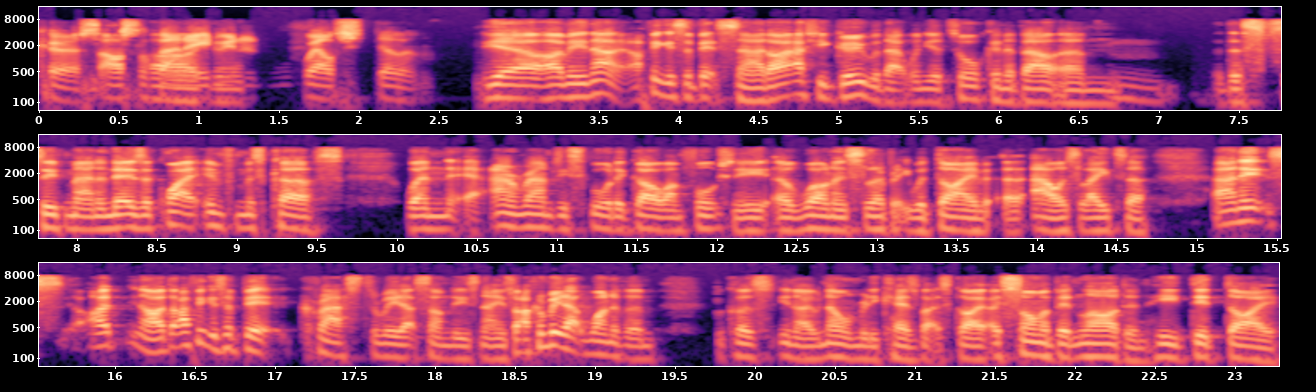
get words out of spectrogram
curse? Arsenal fan Oh, Adrian yeah. and Welsh Dylan. Yeah, I mean, that, I think it's a bit sad. I actually googled that when you're talking about um, Hmm. the Superman, and there's a quite infamous curse when Aaron Ramsey scored a goal. Unfortunately, a well-known celebrity would die uh, hours later, and it's I you know I, think it's a bit crass to read out some of these names, but I can read out one of them because you know no one really cares about this guy, Osama bin Laden. He did die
